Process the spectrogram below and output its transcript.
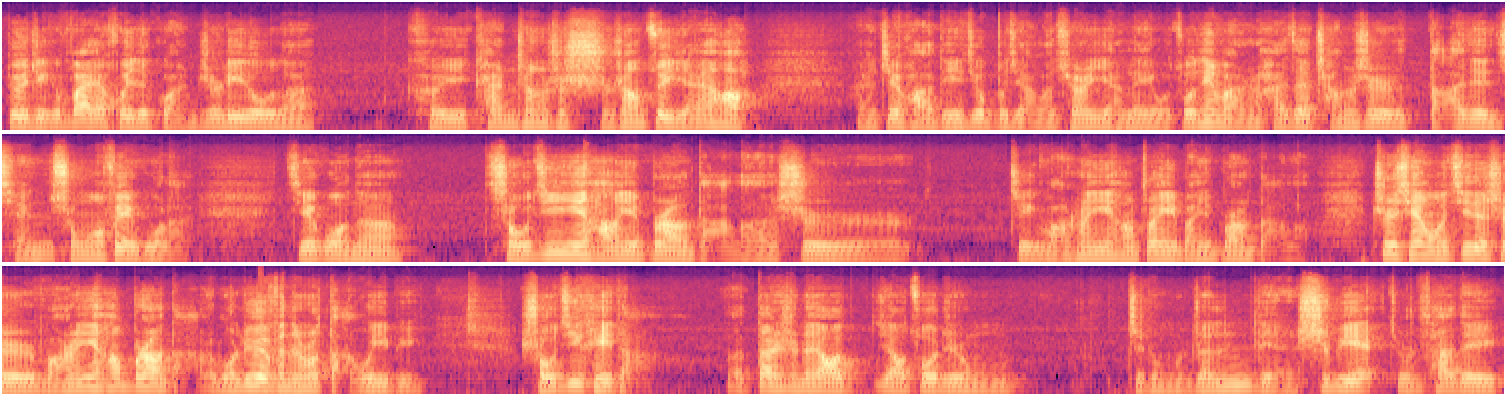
对这个外汇的管制力度呢，可以堪称是史上最严哈。哎，这话题就不讲了，全是眼泪。我昨天晚上还在尝试打点钱生活费过来。结果呢，手机银行也不让打了，是这个网上银行专业版也不让打了。之前我记得是网上银行不让打了，我六月份的时候打过一笔，手机可以打，呃，但是呢要要做这种这种人脸识别，就是他得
